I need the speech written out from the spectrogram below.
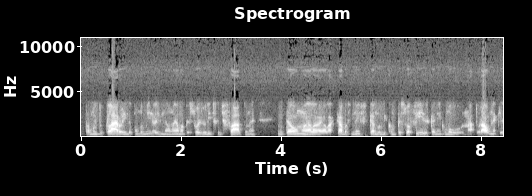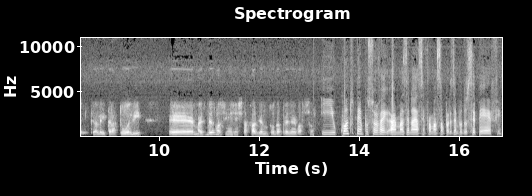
está muito claro ainda, o condomínio ele não é uma pessoa jurídica de fato, né, então ela, ela acaba nem ficando ali como pessoa física, nem como natural, né, que, que a lei tratou ali, é, mas mesmo assim a gente está fazendo toda a preservação. E quanto tempo o senhor vai armazenar essa informação, por exemplo, do CPF?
